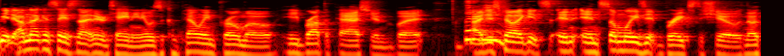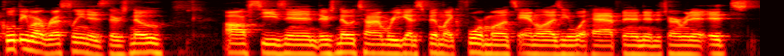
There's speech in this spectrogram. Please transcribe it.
get it. I'm not gonna say it's not entertaining. It was a compelling promo. He brought the passion, but but I, just mean, feel like it's in, in some ways it breaks the show. Now, the cool thing about wrestling is there's no off season. There's no time where you got to spend like four months analyzing what happened and determine it. It's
